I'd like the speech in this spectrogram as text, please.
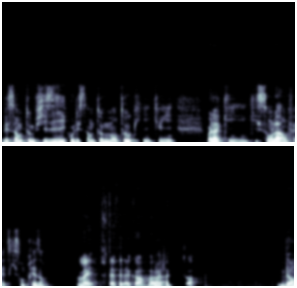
les symptômes physiques ou les symptômes mentaux qui qui voilà, qui qui sont là, en fait, qui sont présents. Ouais, tout à fait d'accord, Voilà. avec toi. Dans,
